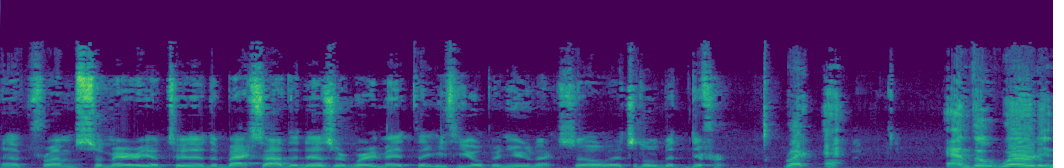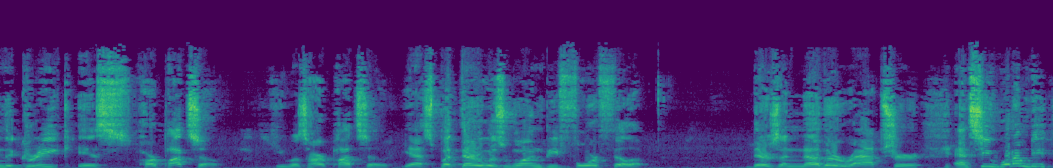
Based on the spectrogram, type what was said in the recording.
uh, from Samaria to the backside of the desert where he met the Ethiopian eunuch. So it's a little bit different. Right. And, the word in the Greek is harpazo. He was harpazoed. Yes. But there was one before Philip. There's another rapture. And see what I'm doing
